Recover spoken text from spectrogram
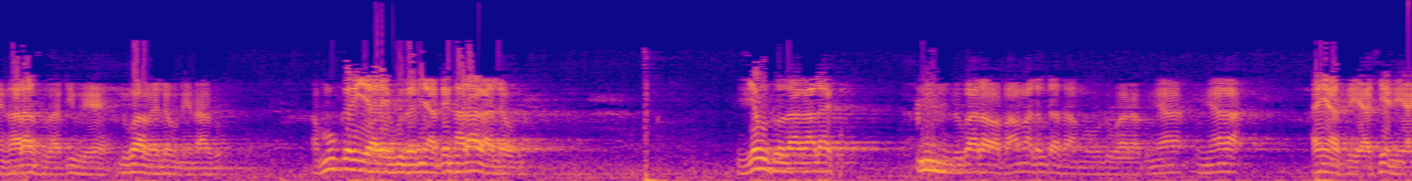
သင်္ခါရဆိုတာပြုတယ်လူကပဲလုပ်နေတာကိုအမှုကိရိယာတွေဟူသည်များသင်္ခါရကလုပ်တယ်ရုပ်ဆိုတာကလည်းသူကတော့ဘာမှလုပ်တတ်တာမဟုတ်ဘူးသူကတော့သူများသူများက အိုင်ရသေးရဖြစ်နေရ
